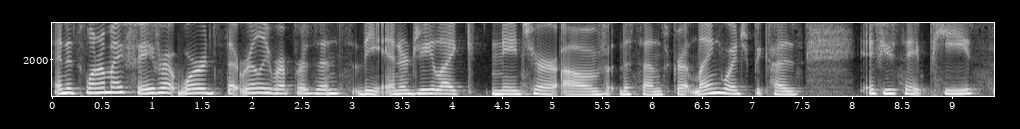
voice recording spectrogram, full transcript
And it's one of my favorite words that really represents the energy like nature of the Sanskrit language because if you say peace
